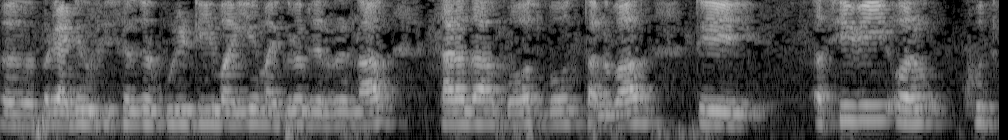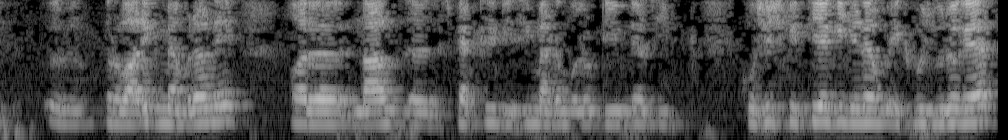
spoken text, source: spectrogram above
ਪ੍ਰੈਜ਼ਾਈਡਿੰਗ ਅਫੀਸਰਸ ਔਰ ਪੂਰੀ ਟੀਮ ਆਈ ਹੈ ਮਾਈਕਰੋ ਅਬਜ਼ਰਵਰ ਨਾਲ। ਸਾਰਿਆਂ ਦਾ ਬਹੁਤ ਬਹੁਤ ਧੰਨਵਾਦ। ਤੇ ਅਸੀਂ ਵੀ ਔਰ ਖੁਦ ਪਰਿਵਾਰਿਕ ਮੈਂਬਰਾਂ ਨੇ ਔਰ ਨਾਲ ਰਿਸਪੈਕਟਰੀ ਡੀਸੀ ਮੈਡਮ ਵੱਲੋਂ ਟੀਮ ਨੇ ਅਸੀਂ ਕੋਸ਼ਿਸ਼ ਕੀਤੀ ਹੈ ਕਿ ਜਿਹੜਾ ਇੱਕ ਬਜ਼ੁਰਗ ਹੈ,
